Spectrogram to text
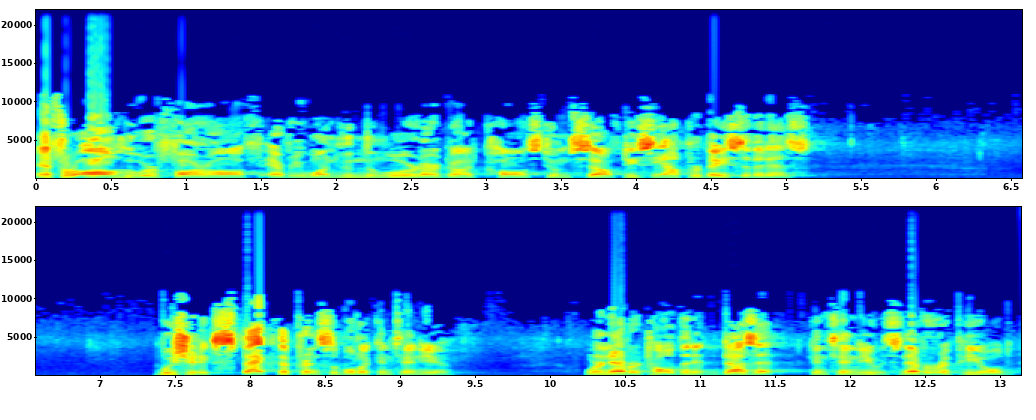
And for all who are far off, everyone whom the Lord our God calls to himself. Do you see how pervasive it is? We should expect the principle to continue. We're never told that it doesn't continue. It's never repealed,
